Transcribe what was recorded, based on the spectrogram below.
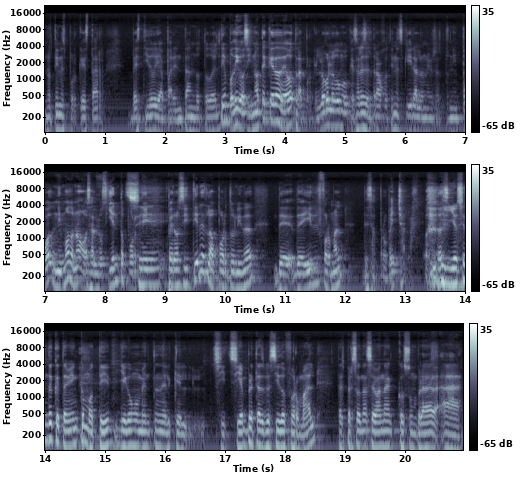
no tienes por qué estar vestido y aparentando todo el tiempo. Digo, si no te queda de otra, porque luego, luego que sales del trabajo tienes que ir a la universidad, pues ni, ni modo, no, o sea, lo siento por ti, pero si tienes la oportunidad de, de ir formal, desaprovechala. Y yo siento que también como tip llega un momento en el que si siempre te has vestido formal, las personas se van a acostumbrar a,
